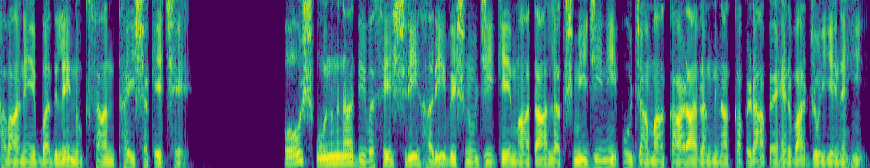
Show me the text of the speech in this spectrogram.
થવાને બદલે નુકસાન થઈ શકે છે. પોષ પૂનમના દિવસે શ્રી હરિ વિષ્ણુજી કે માતા લક્ષ્મીજીની પૂજામાં કાળા રંગના કપડાં પહેરવા જોઈએ નહીં.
